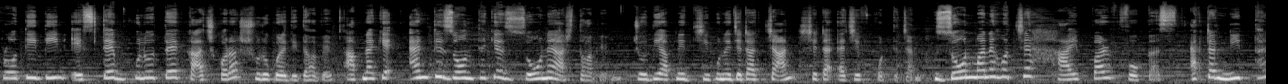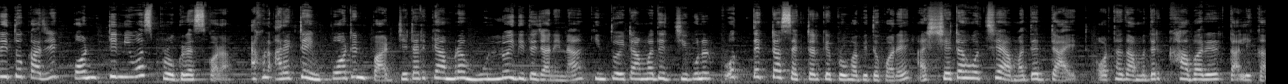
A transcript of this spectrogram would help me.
প্রতিদিন এই স্টেপগুলোতে কাজ করা শুরু করে দিতে হবে। আপনাকে অ্যান্টি জোন থেকে জোনে আসতে হবে। যদি আপনি জীবনে যেটা চান, সেটা অ্যাচিভ করতে চান। জোন মানে হচ্ছে হাইপার ফোকাস একটা নির্ধারিত কাজে কন্টিনিউয়াস প্রোগ্রেস করা। এখন আরেকটা ইম্পর্টেন্ট পার্ট যেটাকে আমরা মূল্যই দিতে জানি না, কিন্তু এটা আমাদের জীবনের প্রত্যেকটা সেক্টরকে প্রভাবিত করে, আর সেটা হচ্ছে আমাদের ডায়েট অর্থাৎ আমাদের খাবারের তালিকা।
